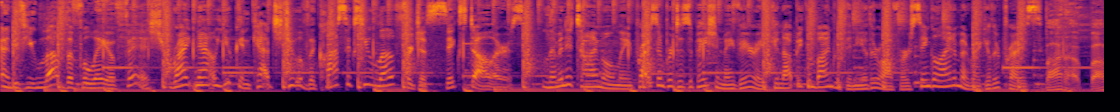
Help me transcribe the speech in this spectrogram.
And if you love the filet of fish, right now you can catch two of the classics you love for just $6. Limited time only. Price and participation may vary. Cannot be combined with any other offer. Single item at regular price. Ba da ba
